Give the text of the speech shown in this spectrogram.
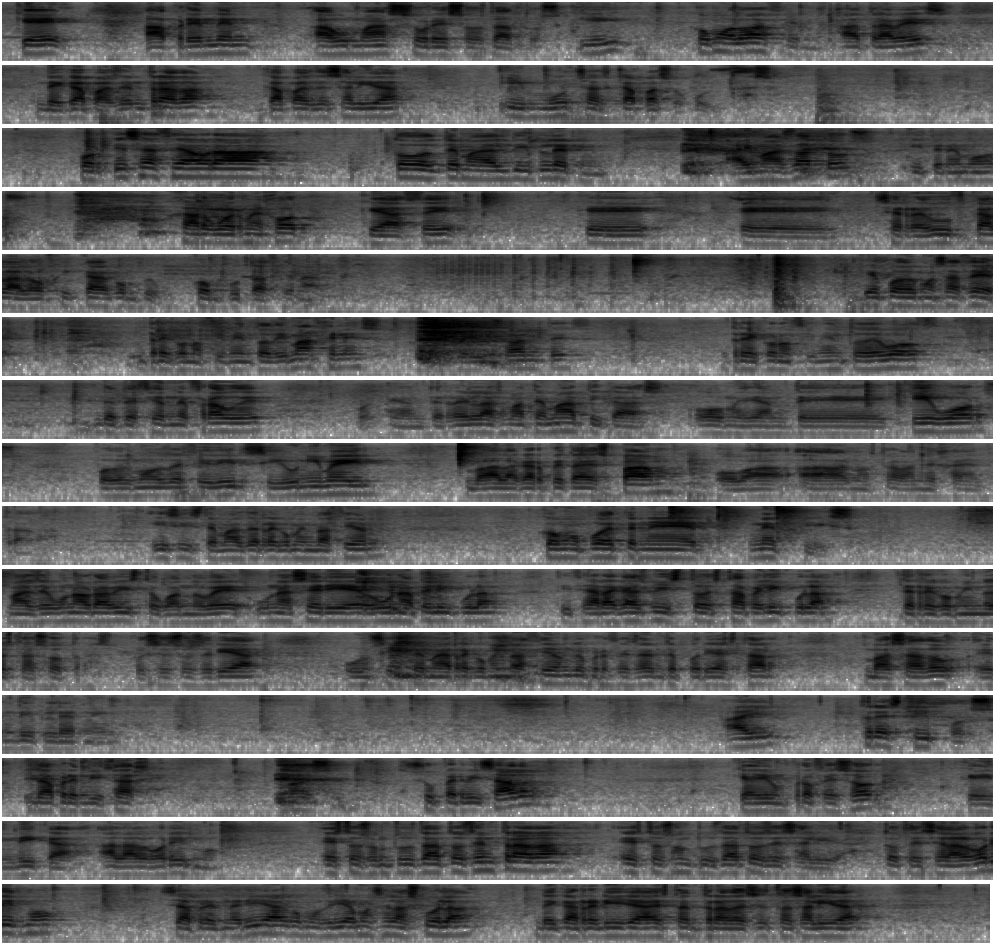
que aprenden aún más sobre esos datos. ¿Y cómo lo hacen? A través de capas de entrada, capas de salida y muchas capas ocultas. ¿Por qué se hace ahora todo el tema del Deep Learning? Hay más datos y tenemos hardware mejor que hace que eh, se reduzca la lógica computacional. ¿Qué podemos hacer? Reconocimiento de imágenes, como he dicho antes, reconocimiento de voz, detección de fraude, pues mediante reglas matemáticas o mediante keywords podemos decidir si un email va a la carpeta de spam o va a nuestra bandeja de entrada. Y sistemas de recomendación, como puede tener Netflix. Más de uno habrá visto cuando ve una serie o una película, dice, ahora que has visto esta película, te recomiendo estas otras. Pues eso sería un sistema de recomendación que precisamente podría estar basado en Deep Learning. Hay tres tipos de aprendizaje. Uno es supervisado, que hay un profesor que indica al algoritmo estos son tus datos de entrada, estos son tus datos de salida. Entonces el algoritmo se aprendería, como diríamos en la escuela, de carrerilla, esta entrada es esta salida,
